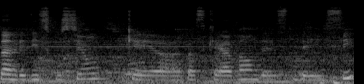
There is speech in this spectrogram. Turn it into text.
dans les discussions que, euh, parce qu'avant de ici,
